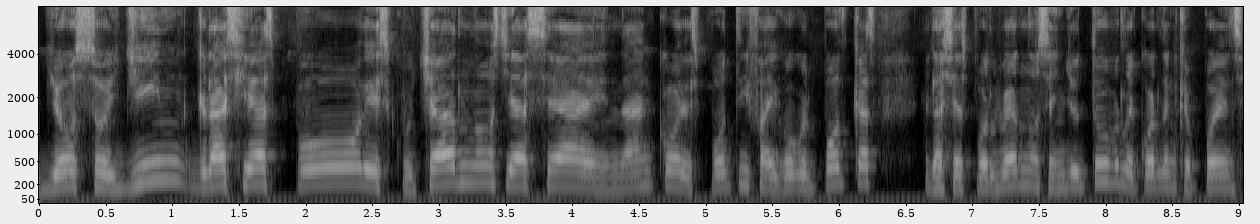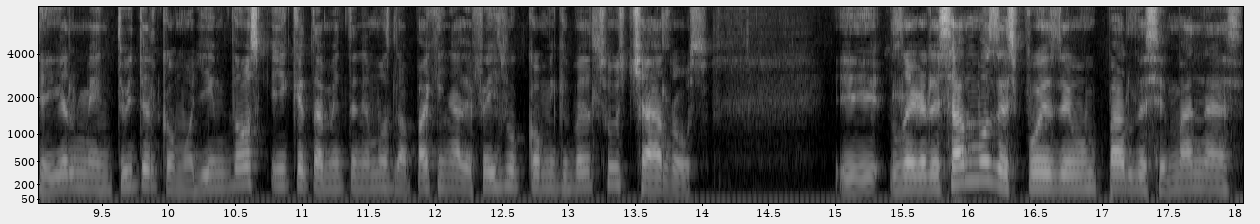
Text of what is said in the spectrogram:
Yo soy Jim, gracias por escucharnos, ya sea en Anchor, Spotify, Google Podcast. Gracias por vernos en YouTube. Recuerden que pueden seguirme en Twitter como Jim2 y que también tenemos la página de Facebook Comics vs Charlos. Eh, regresamos después de un par de semanas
